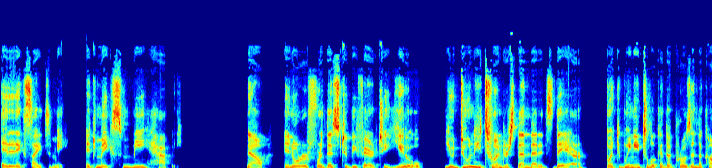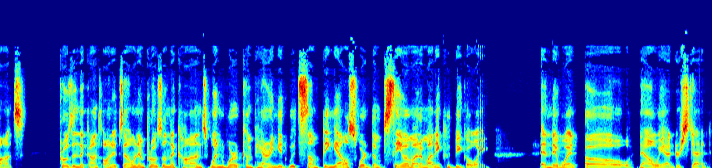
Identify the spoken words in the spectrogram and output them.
it excites me. It makes me happy. Now, in order for this to be fair to you, you do need to understand that it's there, but we need to look at the pros and the cons pros and the cons on its own and pros and the cons when we're comparing it with something else where the same amount of money could be going. And they went, Oh, now we understand.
